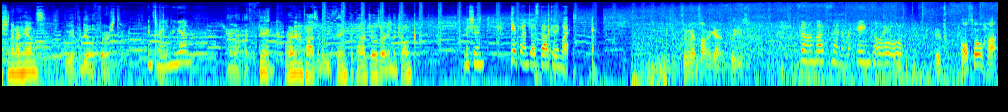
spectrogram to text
Got a in our hands that we have to deal with first. It's raining again. And I, I think, we're not even positive, but we think the ponchos are in the trunk. Mission: Get poncho without getting wet. Sing that song again, please. Sunglasses and a raincoat. It's also hot.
